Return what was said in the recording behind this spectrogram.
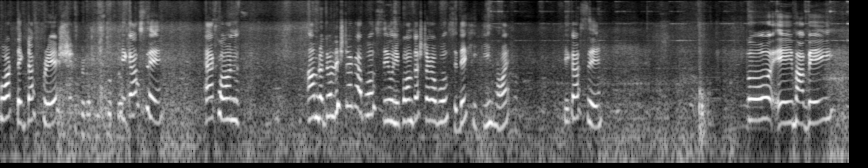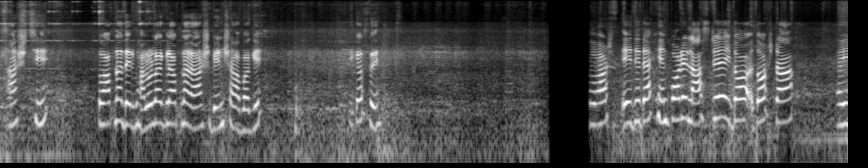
প্রত্যেকটা ফ্রেশ ঠিক আছে? এখন আমরা চল্লিশ টাকা বলছি, উনি পঞ্চাশ টাকা বলছে, দেখি কি হয়। ঠিক আছে? তো এইভাবেই আসছি। তো আপনাদের ভালো লাগলে আপনারা আসবেন শাহবাগে। ঠিক আছে? তো আস এই যে দেখেন, পরে লাস্টে এই দশটা, এই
